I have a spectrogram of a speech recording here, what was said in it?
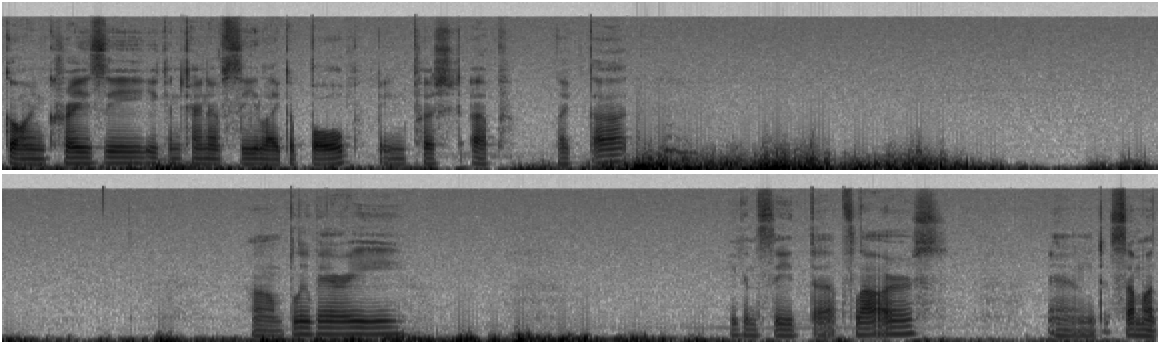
going crazy. You can kind of see like a bulb being pushed up like that um, blueberry. You can see the flowers and some of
